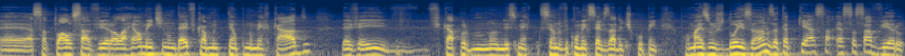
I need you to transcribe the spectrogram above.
É, essa atual Saveiro, ela realmente não deve ficar muito tempo no mercado, deve aí ficar por, nesse, sendo comercializada, desculpem, por mais uns dois anos, até porque essa, essa Saveiro,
